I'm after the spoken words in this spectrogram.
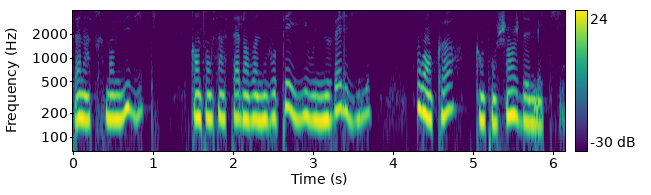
d'un instrument de musique, quand on s'installe dans un nouveau pays ou une nouvelle ville, ou encore quand on change de métier.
